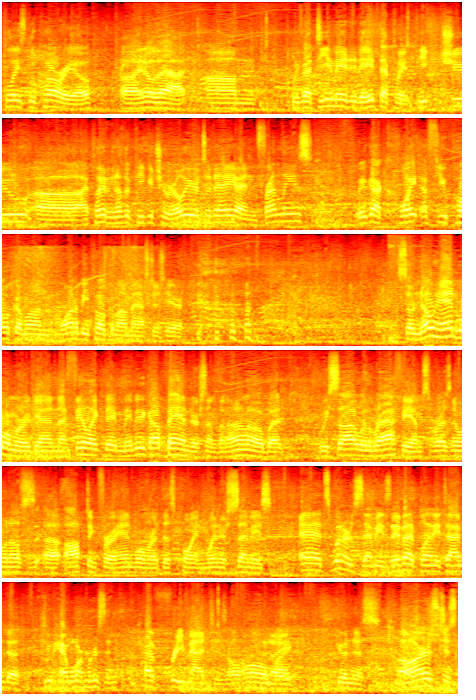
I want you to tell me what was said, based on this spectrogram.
plays Lucario. Uh, I know that. Um, we've got DM8 at 8 that plays Pikachu. Uh, I played another Pikachu earlier today in friendlies. We've got quite a few Pokemon, wannabe Pokemon masters here. so no hand warmer again. I feel like they maybe they got banned or something. I don't know, but we saw it with Raffi. I'm surprised no one else is uh, opting for a hand warmer at this point in winter semis. Eh, it's winter semis. They've had plenty of time to do hand warmers and have free matches all Oh tonight. my goodness. Marss just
